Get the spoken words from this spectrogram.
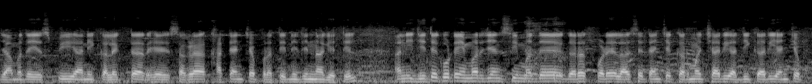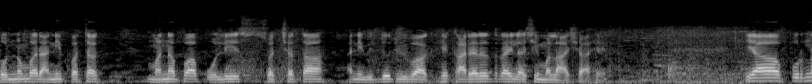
ज्यामध्ये एस पी आणि कलेक्टर हे सगळ्या खात्यांच्या प्रतिनिधींना घेतील. आणि जिथे कुठे इमर्जन्सीमध्ये गरज पडेल असे त्यांचे कर्मचारी अधिकारी यांचे फोन नंबर आणि पथक मनपा पोलीस स्वच्छता आणि विद्युत विभाग हे कार्यरत राहील अशी मला आशा आहे. या पूर्ण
